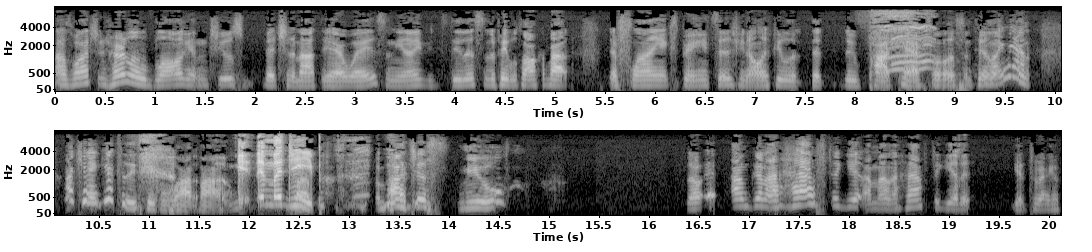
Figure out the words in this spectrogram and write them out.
I was watching her little blog, and she was bitching about the airways. And you know, you, you listen to people talk about their flying experiences. You know, like people that, that do podcasts to listen to. Like, man, I can't get to these people by by, I'm getting in my Jeep. by just mule. So I'm gonna have to get. I'm gonna have to get it. Get to it.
